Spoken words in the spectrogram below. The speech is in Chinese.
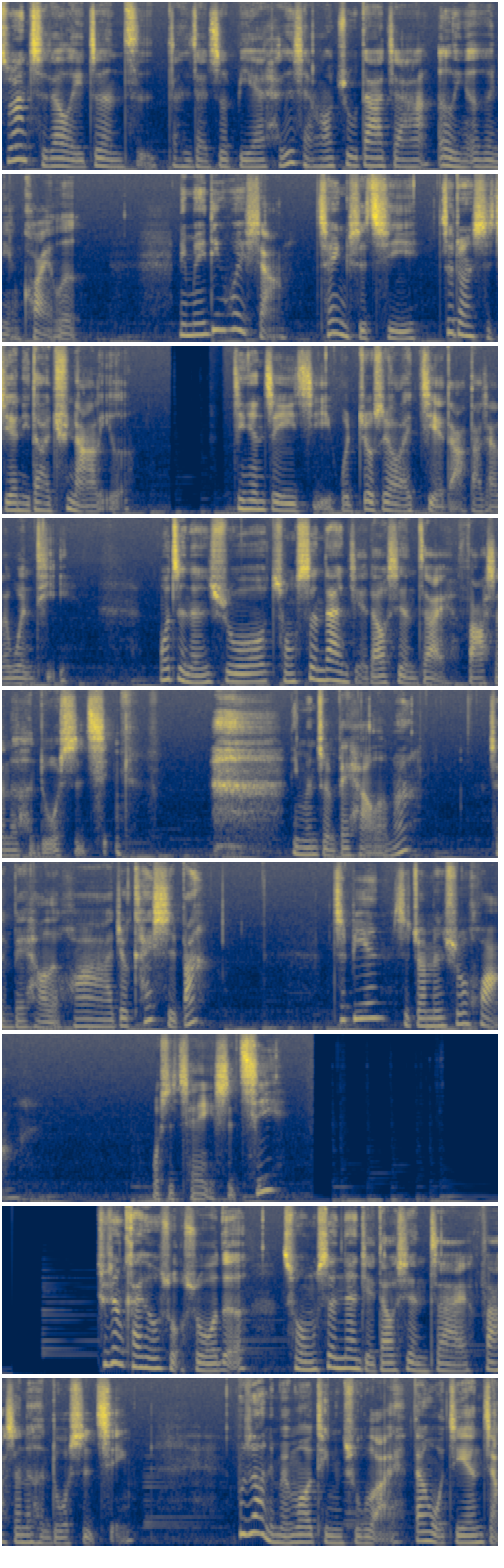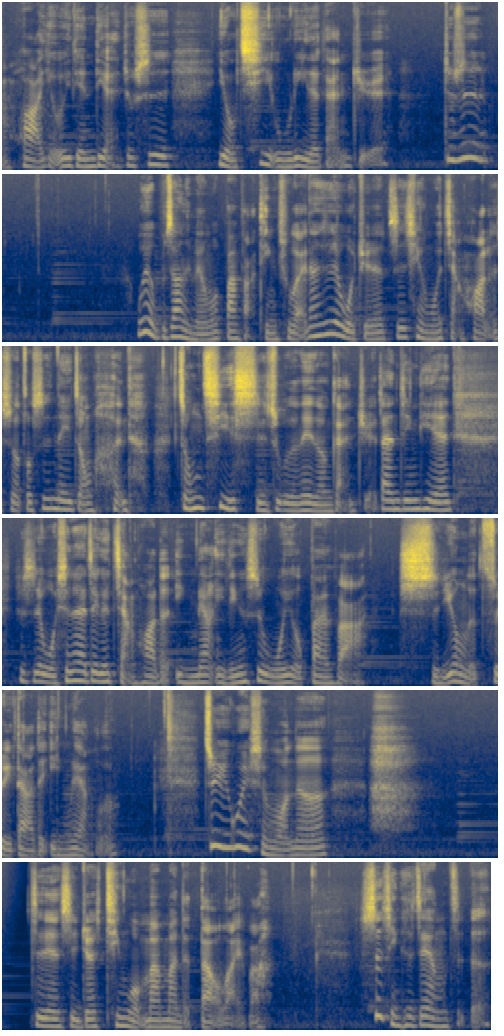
虽然迟到了一阵子，但是在这边还是想要祝大家二零二二年快乐。你们一定会想，成瘾时期这段时间你到底去哪里了？今天这一集我就是要来解答大家的问题。我只能说，从圣诞节到现在发生了很多事情。你们准备好了吗？准备好的话就开始吧。这边是专门说谎，我是乘以十七。就像开头所说的，从圣诞节到现在发生了很多事情，不知道你们有没有听出来？当我今天讲话有一点点就是有气无力的感觉，就是。我也不知道你们有没有办法听出来，但是我觉得之前我讲话的时候都是那种很 中气十足的那种感觉，但今天就是我现在这个讲话的音量已经是我有办法使用的最大的音量了。至于为什么呢？这件事情就听我慢慢的道来吧。事情是这样子的，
